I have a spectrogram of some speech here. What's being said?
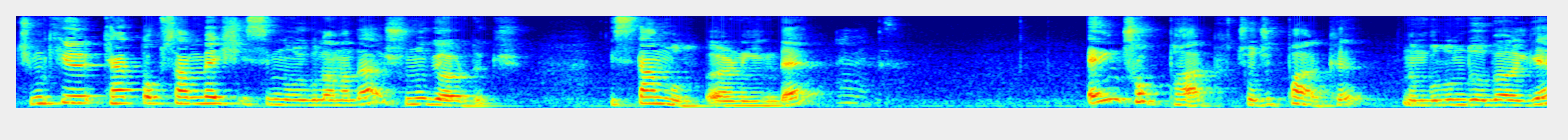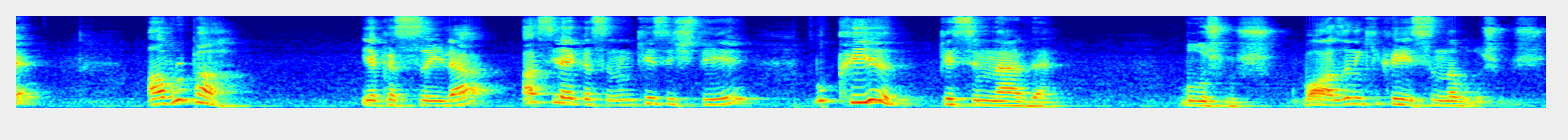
çünkü Kent 95 isimli uygulamada şunu gördük. İstanbul örneğinde Evet. en çok park, çocuk parkının bulunduğu bölge Avrupa yakasıyla Asya yakasının kesiştiği bu kıyı kesimlerde buluşmuş. Boğazın iki kıyısında buluşmuş.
